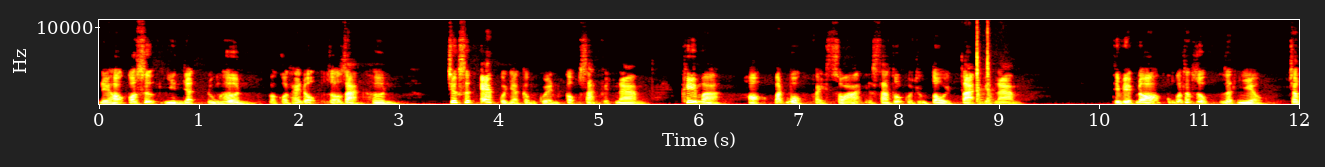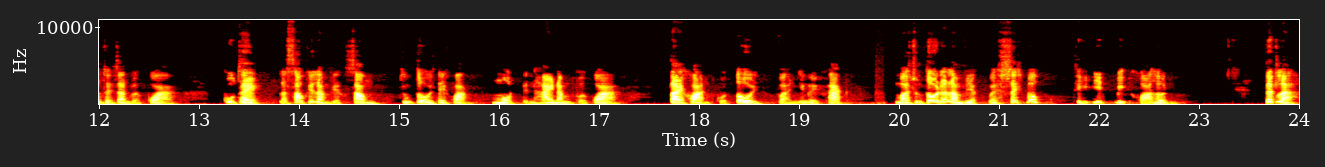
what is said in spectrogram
để họ có sự nhìn nhận đúng hơn và có thái độ rõ ràng hơn trước sức ép của nhà cầm quyền Cộng sản Việt Nam khi mà họ bắt buộc phải xóa những status của chúng tôi tại Việt Nam. Thì việc đó cũng có tác dụng rất nhiều trong thời gian vừa qua Cụ thể là sau khi làm việc xong, chúng tôi thấy khoảng 1 đến 2 năm vừa qua, tài khoản của tôi và những người khác mà chúng tôi đã làm việc với Facebook thì ít bị khóa hơn. Tức là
